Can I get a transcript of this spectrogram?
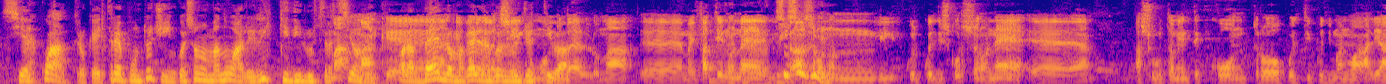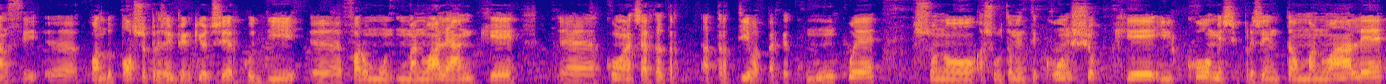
Sia il 4 che il 3.5 sono manuali ricchi di Ma, illustrazioni. ma anche, Ora, bello, anche magari è una cosa della 5 soggettiva. molto bello, ma, eh, ma infatti non è Sì, sì, sì. non- il- quel, quel discorso non è eh, assolutamente contro quel tipo di manuali, anzi eh, quando posso per esempio anch'io cerco di eh, fare un, un manuale anche eh, con una certa attra- attrattiva perché comunque sono assolutamente conscio che il come si presenta un manuale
